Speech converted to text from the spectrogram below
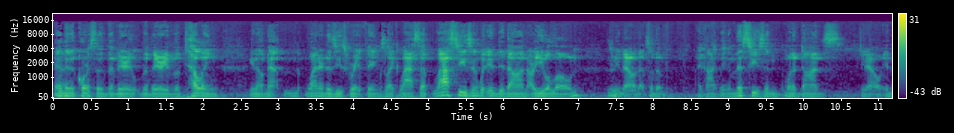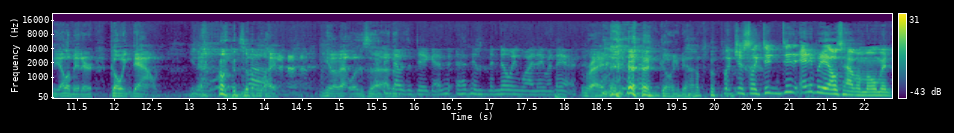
And then, of course, the, the very, the very, the telling, you know, Matt Weiner does these great things. Like last ep- last season, what ended on "Are You Alone?" As we hmm. know, that sort of iconic thing. And this season, one of Don's, you know, in the elevator going down. You know, it's sort of like, you know, that was. Uh, I think that was a dig at, at him then knowing why they were there. right going down. But just like, did did anybody else have a moment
